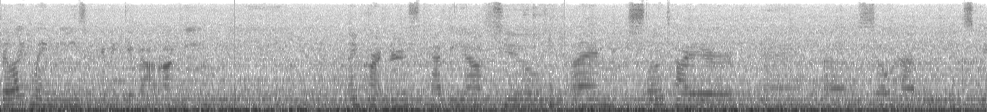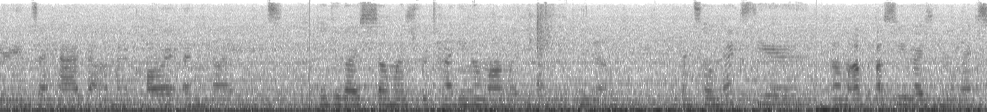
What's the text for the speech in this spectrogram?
feel like my knees are gonna give out on me. My partner's tapping out too. I'm so tired and I'm so happy with the experience I had that I'm gonna call it a night. Thank you guys so much for tagging along with me. You know, until next year, um, I'll, I'll see you guys in the next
